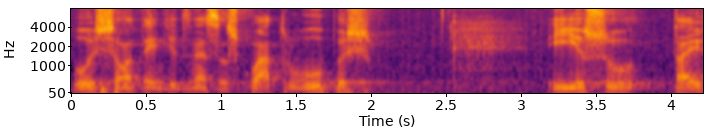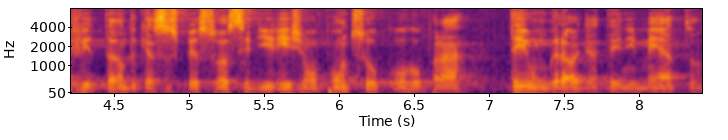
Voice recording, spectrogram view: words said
hoje são atendidas nessas quatro UPAs, e isso está evitando que essas pessoas se dirijam ao ponto-socorro para ter um grau de atendimento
